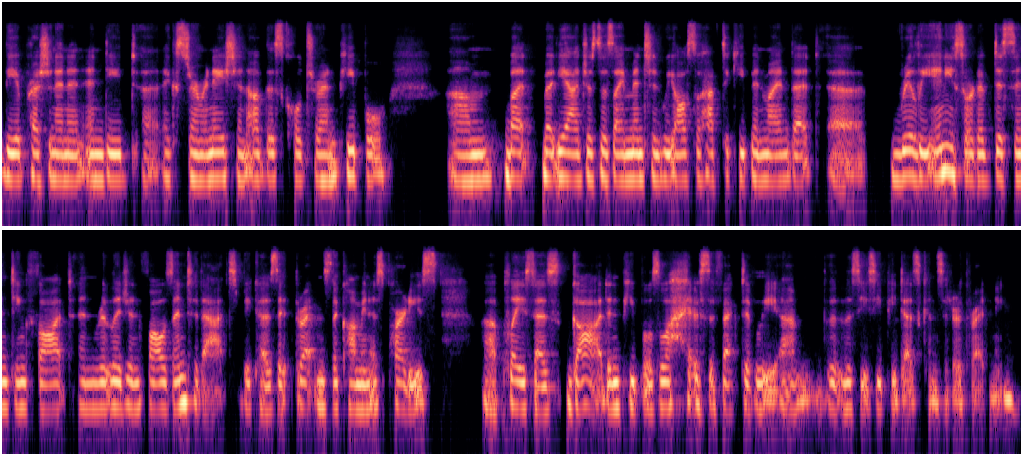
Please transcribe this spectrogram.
the oppression and, and indeed uh, extermination of this culture and people. Um, but but yeah, just as I mentioned, we also have to keep in mind that uh, really any sort of dissenting thought and religion falls into that because it threatens the Communist Party's uh, place as God in people's lives, effectively, um, the, the CCP does consider threatening.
